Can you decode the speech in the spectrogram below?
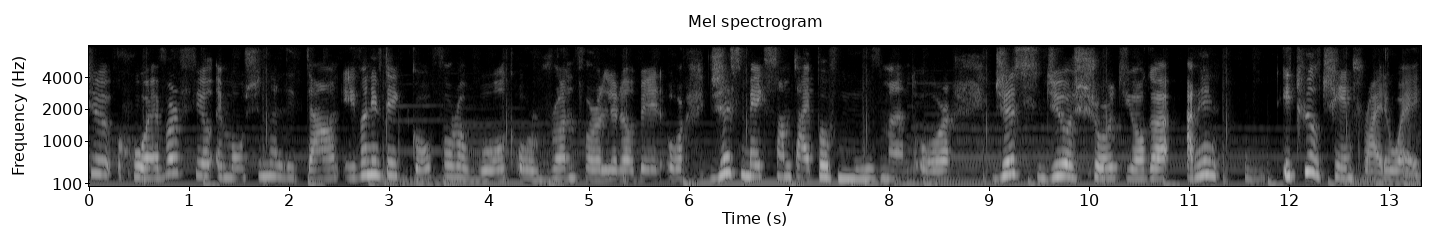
to whoever feel emotionally down even if they go for a walk or run for a little bit or just make some type of movement or just do a short yoga i mean it will change right away.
